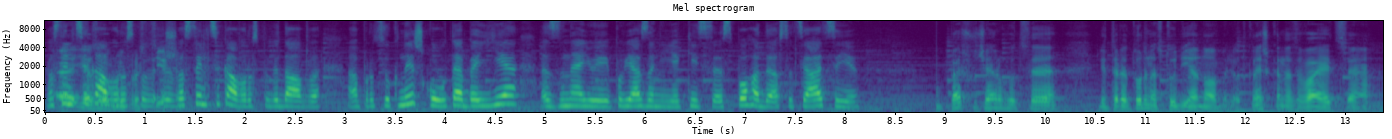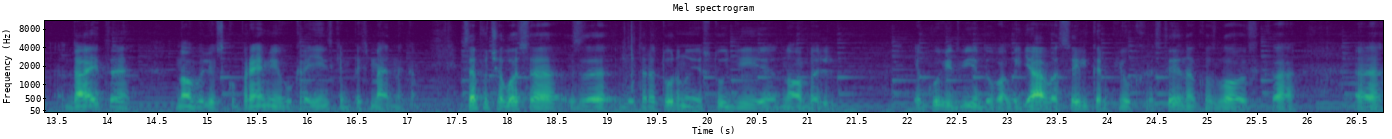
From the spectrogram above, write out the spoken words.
Василь я цікаво зроблю розпов... простіше. Василь цікаво розповідав е, про цю книжку. У тебе є з нею пов'язані якісь спогади, асоціації? В першу чергу це літературна студія Нобель. От книжка називається Дайте Нобелівську премію українським письменникам. Все почалося з літературної студії Нобель, яку відвідували я, Василь Карпюк, Христина Козловська, е,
